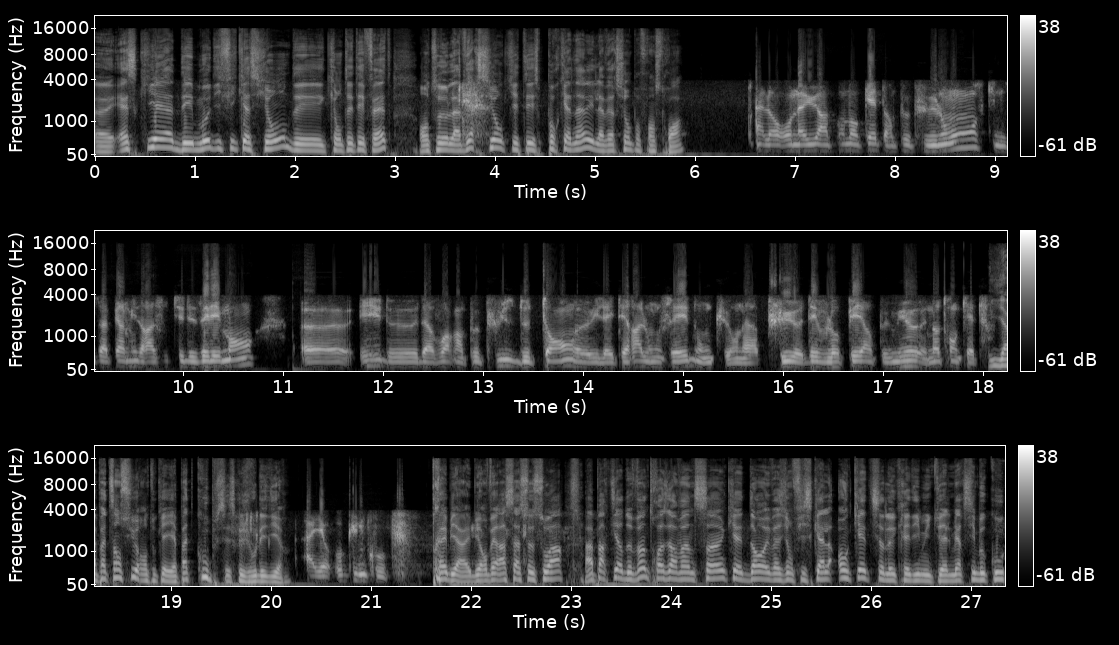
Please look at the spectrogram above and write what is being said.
Est-ce qu'il y a des modifications qui ont été faites entre la version qui était pour Canal et la version pour France 3 Alors on a eu un temps d'enquête un peu plus long, ce qui nous a permis de rajouter des éléments euh, et d'avoir un peu plus de temps. Euh, il a été rallongé, donc on a pu euh, développer un peu mieux notre enquête. Il n'y a pas de censure en tout cas, il n'y a pas de coupe, c'est ce que je voulais dire. Ah, il n'y a aucune coupe. Très bien, eh bien on verra ça ce soir à partir de 23h25 dans Évasion fiscale, enquête sur le crédit mutuel. Merci beaucoup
